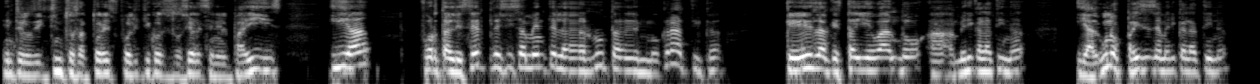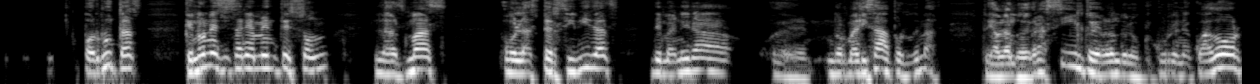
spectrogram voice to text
entre los distintos actores políticos y sociales en el país y a fortalecer precisamente la ruta democrática que es la que está llevando a América Latina y a algunos países de América Latina por rutas que no necesariamente son las más o las percibidas de manera eh, normalizada por los demás. Estoy hablando de Brasil, estoy hablando de lo que ocurre en Ecuador,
